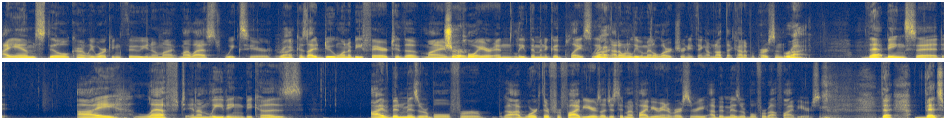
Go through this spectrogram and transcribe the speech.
I am still currently working through you know my my last weeks here, Right. Because I do want to be fair to the my Sure. employer and leave them in a good place. Leaving. Right. I don't want to leave them in a lurch or anything. I'm not that kind of a person. right, That being said, I left and I'm leaving because I've been miserable for. I've worked there for five years. I just hit my five year anniversary. I've been miserable for about five years. That that's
